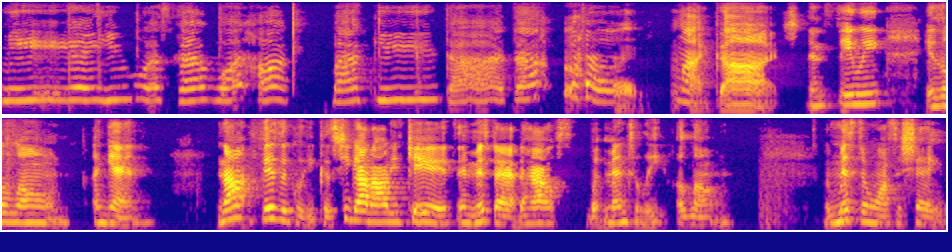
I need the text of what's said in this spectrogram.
Me and you was have one heart. Baki. Oh my gosh. And Celie is alone again. Not physically, because she got all these kids and Mister at the house, but mentally alone. But Mister wants a shave.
